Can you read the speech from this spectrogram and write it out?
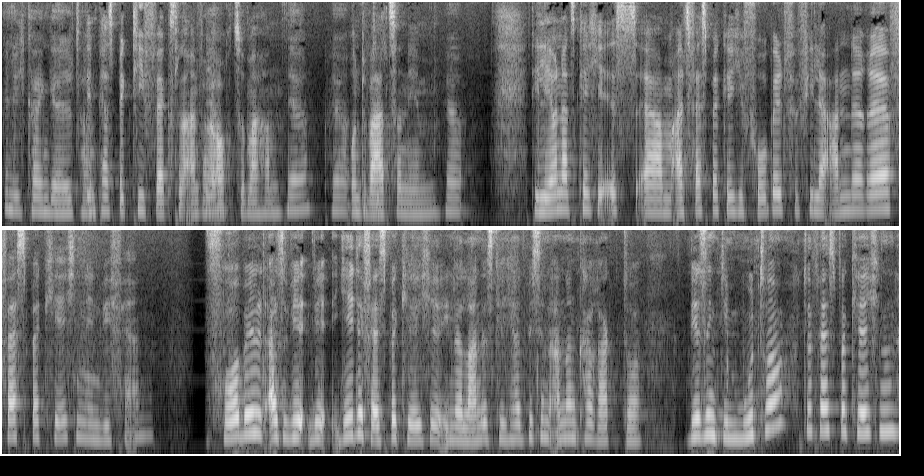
wenn ich kein Geld habe. Den Perspektivwechsel einfach ja. auch zu machen ja, ja. und wahrzunehmen. Ja. Die Leonardskirche ist ähm, als Vesperkirche Vorbild für viele andere Vesperkirchen. Inwiefern? Vorbild, also wir, wir, jede Vesperkirche in der Landeskirche hat ein bisschen anderen Charakter. Wir sind die Mutter der Vesperkirchen.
